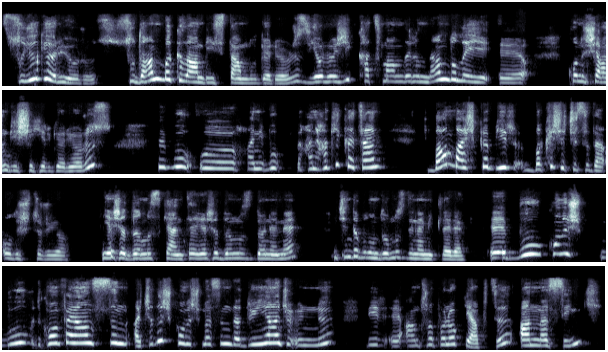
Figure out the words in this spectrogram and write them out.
suyu görüyoruz, sudan bakılan bir İstanbul görüyoruz, jeolojik katmanlarından dolayı e, konuşan bir şehir görüyoruz. Ve bu e, hani bu hani hakikaten bambaşka bir bakış açısı da oluşturuyor yaşadığımız kente, yaşadığımız döneme, içinde bulunduğumuz dinamiklere. E, bu konuş bu konferansın açılış konuşmasını da dünyaca ünlü bir e, antropolog yaptı. Anna Singh.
